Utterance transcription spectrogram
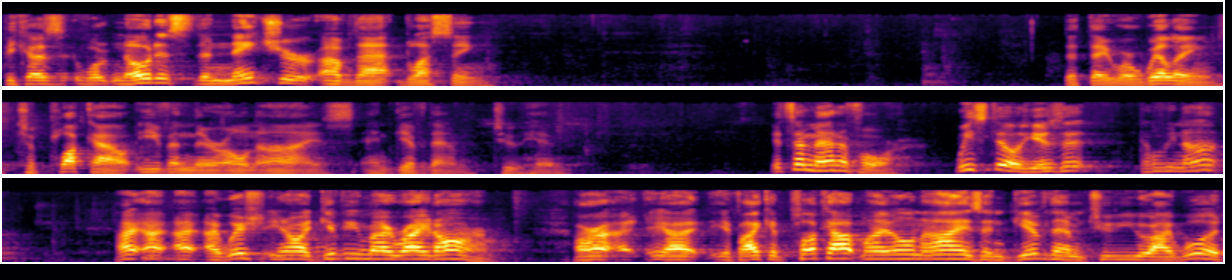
Because well, notice the nature of that blessing. That they were willing to pluck out even their own eyes and give them to him. It's a metaphor. We still use it, don't we not? I, I, I wish, you know, I'd give you my right arm. Or uh, if I could pluck out my own eyes and give them to you, I would.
